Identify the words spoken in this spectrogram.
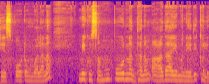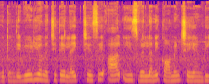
చేసుకోవటం వలన మీకు సంపూర్ణ ధనం ఆదాయం అనేది కలుగుతుంది. వీడియో నచ్చితే లైక్ చేసి ఆల్ ఈజ్ వెల్ అని కామెంట్ చేయండి.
